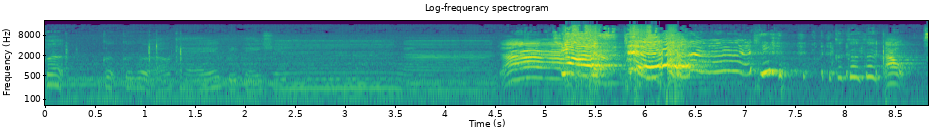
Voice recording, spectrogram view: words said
Good, good, good, good. Okay, be patient. Ah. Justin! Good, good, good. Out.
